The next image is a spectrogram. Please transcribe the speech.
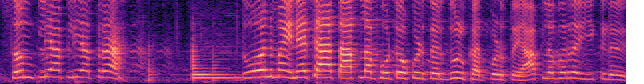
संपली आपली यात्रा. दोन महिन्याच्या आत आपला फोटो कुठतर धुळखात पडतोय. आपलं बरं इकडं.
